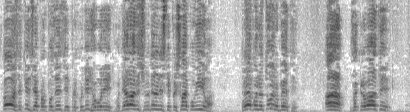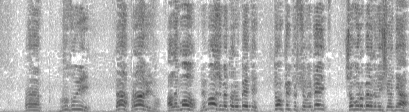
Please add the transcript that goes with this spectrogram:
В когось якісь є пропозиції, приходіть, говоріть. От я радий, що людина низьки прийшла і повіла. Треба не той робити, а закривати е, грузові. Так, правильно, але мо, не можемо то робити тою кількістю людей, що ми робили до нинішнього дня.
